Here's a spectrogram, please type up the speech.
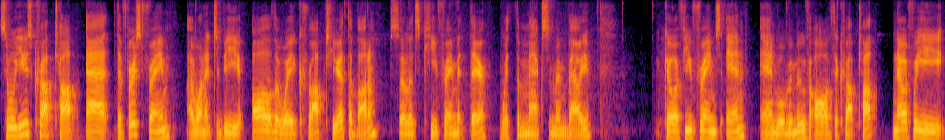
So we'll use crop top at the first frame. I want it to be all the way cropped here at the bottom. So let's keyframe it there with the maximum value. Go a few frames in and we'll remove all of the crop top. Now if we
